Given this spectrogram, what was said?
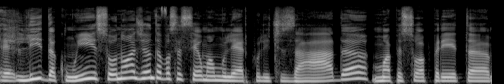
é, lida com isso, ou não adianta você ser uma mulher politizada, uma pessoa preta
